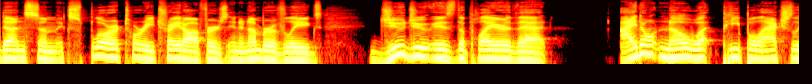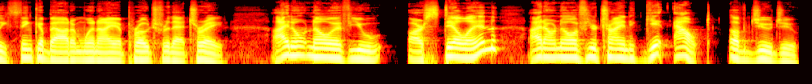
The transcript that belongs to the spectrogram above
done some exploratory trade offers in a number of leagues, Juju is the player that I don't know what people actually think about him when I approach for that trade. I don't know if you are still in. I don't know if you're trying to get out of Juju.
